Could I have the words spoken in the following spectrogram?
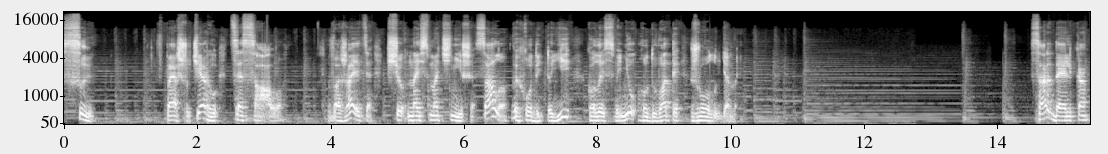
С. В першу чергу це сало. Вважається, що найсмачніше сало виходить тоді, коли свиню годувати жолудями. Сарделька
